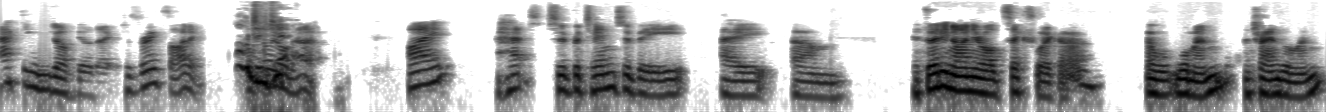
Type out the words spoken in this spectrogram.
acting job the other day, which was very exciting. Oh, I'll did you you? about it. I had to pretend to be a um, a 39 year old sex worker, a woman, a trans woman,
